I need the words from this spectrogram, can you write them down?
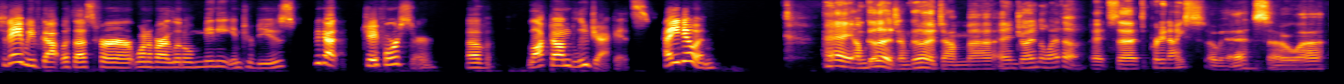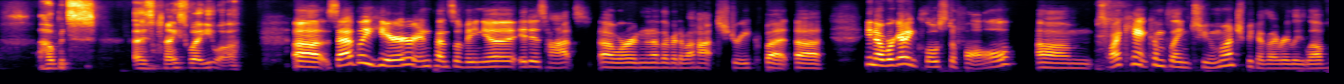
Today we've got with us for one of our little mini interviews, we got Jay Forster of Locked On Blue Jackets. How you doing? Hey, I'm good. I'm good. I'm uh, enjoying the weather. It's uh, it's pretty nice over here. So uh, I hope it's as nice where you are. Uh, sadly, here in Pennsylvania, it is hot. Uh, we're in another bit of a hot streak, but uh, you know, we're getting close to fall. Um, so I can't complain too much because I really love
